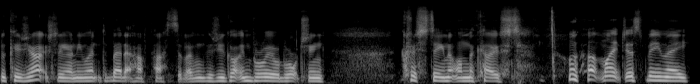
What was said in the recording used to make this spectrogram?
because you actually only went to bed at half past 11 because you got embroiled watching Christina on the coast. that might just be me.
